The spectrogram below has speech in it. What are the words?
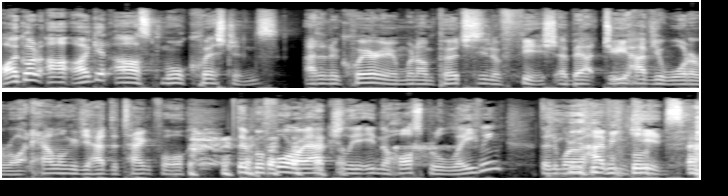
I got uh, I get asked more questions at an aquarium when I'm purchasing a fish about do you have your water right? How long have you had the tank for? than before I actually in the hospital leaving than when I'm having kids. I'm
